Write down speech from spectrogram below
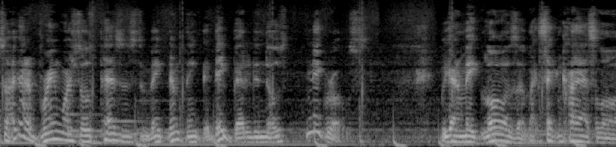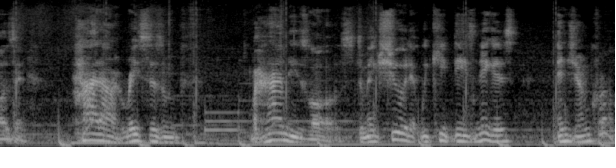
So I gotta brainwash those peasants to make them think that they better than those Negroes. We gotta make laws up, like second class laws, and hide our racism behind these laws to make sure that we keep these niggas in Jim Crow.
